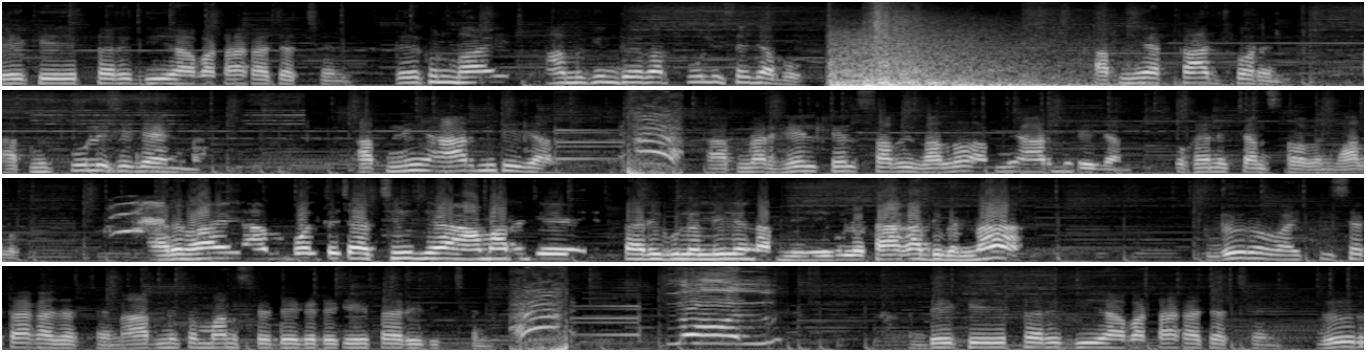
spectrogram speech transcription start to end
ডেকে ইফতারি দিয়ে আবার টাকা যাচ্ছেন দেখুন ভাই, আমি কিন্তু এবার পুলিশে যাব। আপনি এক কাজ করেন, আপনি পুলিশে যান না। আপনি আর্মিতে যান। আপনার হেলথ হেলথ সবই ভালো আপনি আর্মিতে যান। ওখানে চান্স পাবেন ভালো। আরে ভাই আমি বলতে চাচ্ছি যে আমার যে তারিখগুলো নিলেন আপনি এগুলো টাকা দিবেন না? দূর ভাই কিসে টাকা যাচ্ছেন? আপনি তো মানুষকে ডেকে ডেকে তারি দিচ্ছেন। ডেকে ইফতারি দিয়ে আবার টাকা যাচ্ছেন দূর।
